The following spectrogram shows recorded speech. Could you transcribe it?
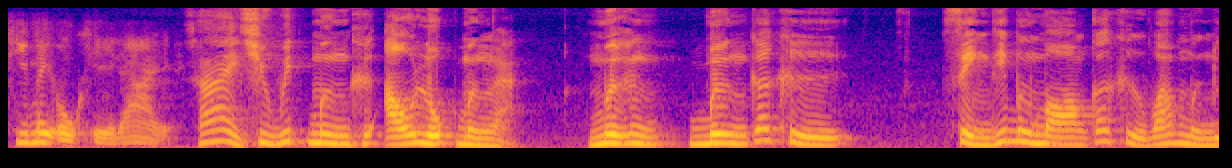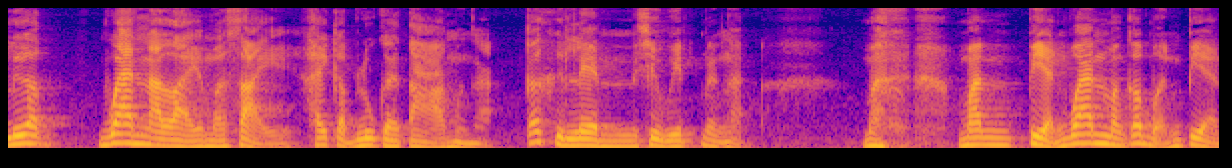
ที่ไม่โอเคได้ ใช่ชีวิตมึงคือเอาลุกมึงอะ มึงมึงก็คือสิ่งที่มึงมองก็คือว่ามึงเลือกแว่นอะไรมาใส่ให้กับลูกตามึงอะ ก็คือเลนชีวิตมึงอะ มันมันเปลี่ยนแว่นมันก็เหมือนเปลี่ยน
